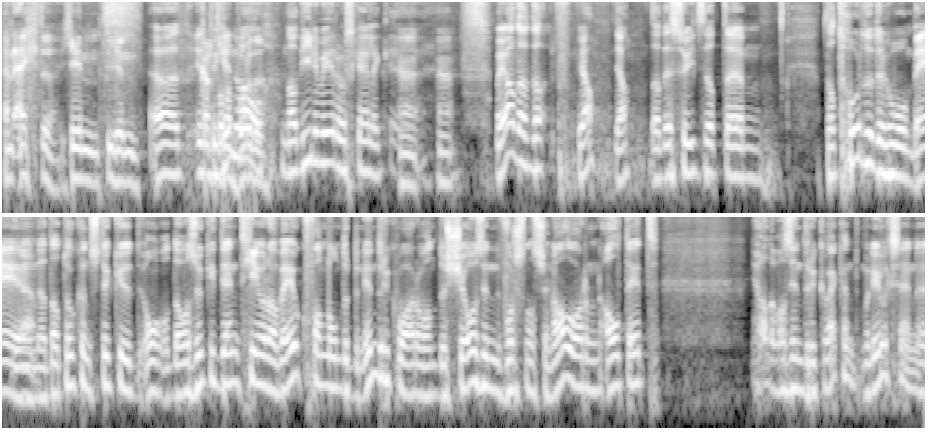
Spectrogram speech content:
Een echte, geen... geen eh, in het begin wel, nadien meer waarschijnlijk. ja, ja. Maar ja, dat, dat, ja, ja, dat is zoiets dat... ehm, dat hoorde er gewoon bij. Ja. En dat, dat ook een stukje... Dat was ook, ik denk, hetgeen waar wij ook van onder de indruk waren. Want de shows in Force Nationaal waren altijd... Ja, dat was indrukwekkend, moet eerlijk zijn. Eh,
